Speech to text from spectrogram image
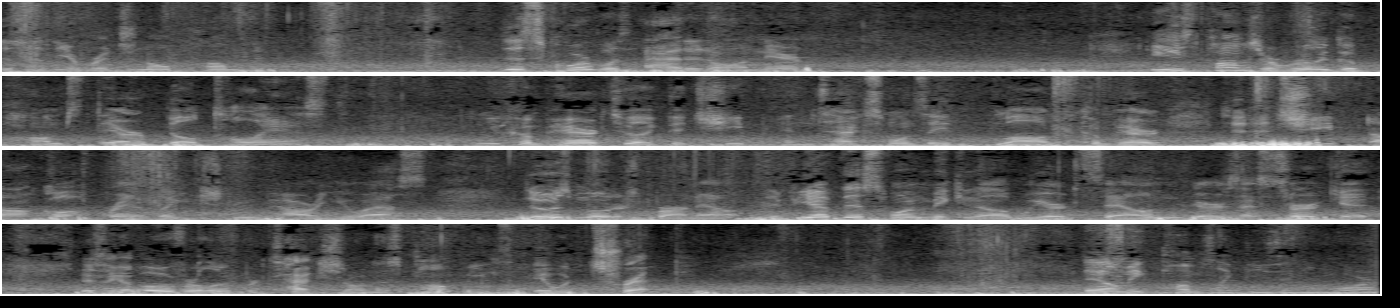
This is the original pump. This cord was added on there. These pumps are really good pumps. They are built to last. When you compare to like the cheap Intex ones, they well compared to the cheap knockoff brands like Extreme Power US, those motors burn out. If you have this one making a weird sound, there's a circuit, there's like an overload protection on this pump means it would trip. They don't make pumps like these anymore.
